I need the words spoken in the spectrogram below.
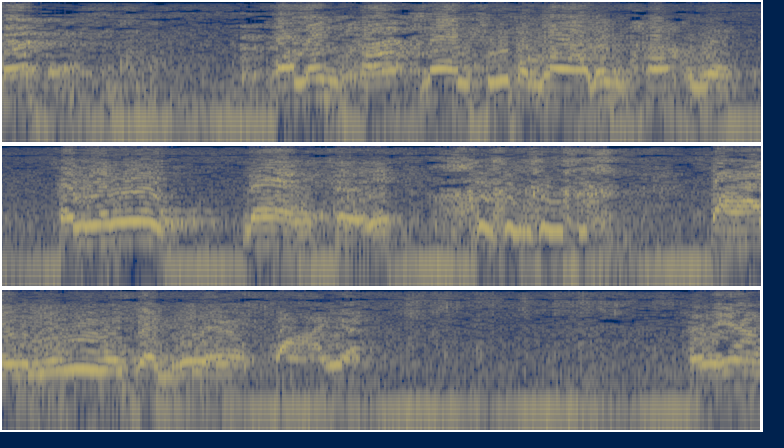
นะพอเล่นพระแม่งซื้อตำราเล่นพระเว้ยพอเลี้ยงลูกแม่งเฉยควายเลี้ยงลูกไม่เป็นก็เลยควายอะเห็นยัง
